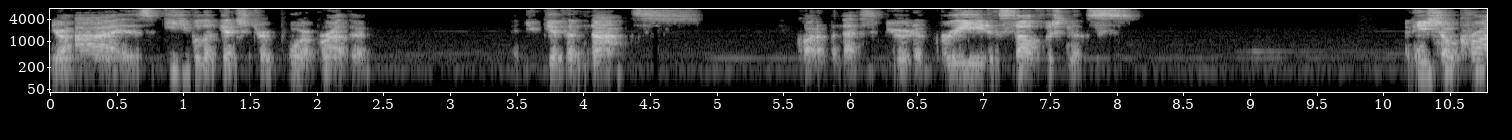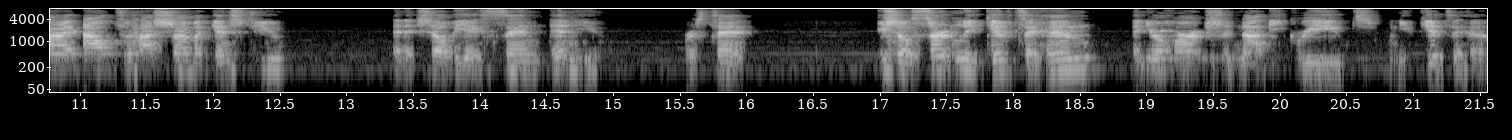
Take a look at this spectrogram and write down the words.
your eye is evil against your poor brother, and you give him not. Caught up in that spirit of greed and selfishness. And he shall cry out to Hashem against you, and it shall be a sin in you. Verse 10 You shall certainly give to him, and your heart should not be grieved when you give to him.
